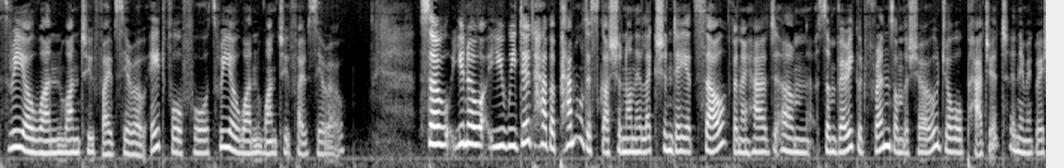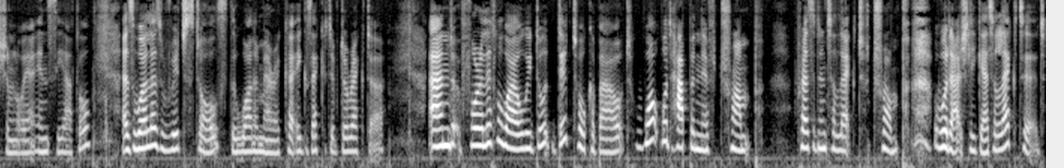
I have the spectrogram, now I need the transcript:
301 1250. 844 301 1250. So, you know, you, we did have a panel discussion on election day itself, and I had um, some very good friends on the show Joel Paget, an immigration lawyer in Seattle, as well as Rich Stolz, the One America executive director. And for a little while, we do, did talk about what would happen if Trump, President elect Trump, would actually get elected.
